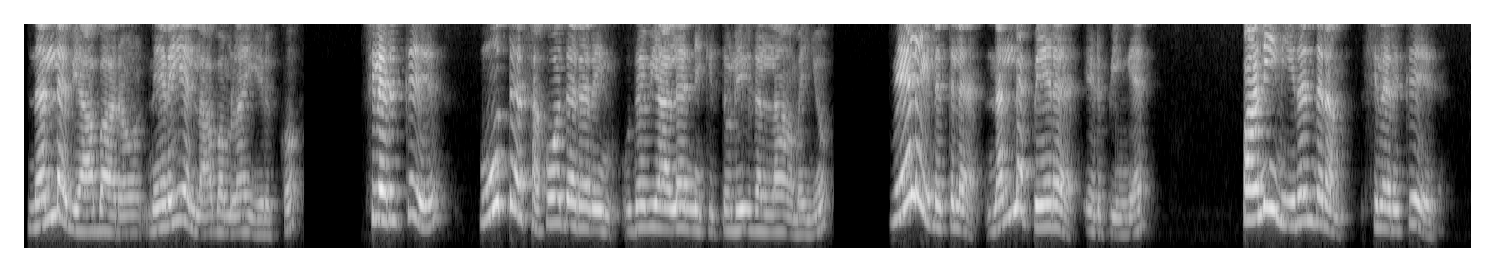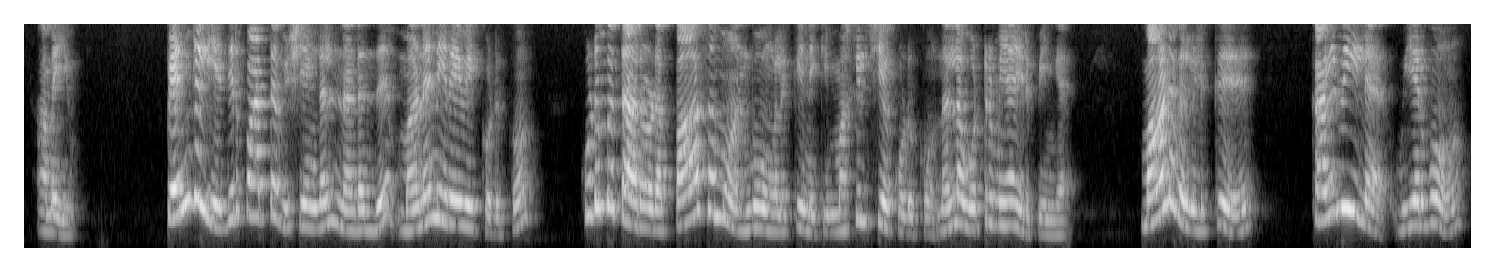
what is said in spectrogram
நல்ல வியாபாரம் நிறைய லாபம்லாம் இருக்கும். சிலருக்கு மூத்த சகோதரரின் உதவியால் இன்னைக்கு தொழில்கள்லாம் அமையும். வேலை இடத்துல நல்ல பேரை எடுப்பீங்க. பணி நிரந்தரம் சிலருக்கு அமையும். பெண்கள் எதிர்பார்த்த விஷயங்கள் நடந்து மனநிறைவை கொடுக்கும். குடும்பத்தாரோட பாசமும் அன்பும் உங்களுக்கு இன்னைக்கு மகிழ்ச்சியை கொடுக்கும். நல்ல ஒற்றுமையாக இருப்பீங்க. மாணவர்களுக்கு கல்வியில் உயர்வும்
